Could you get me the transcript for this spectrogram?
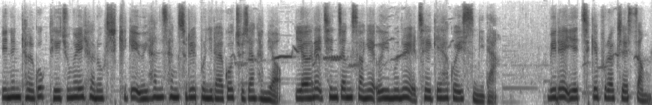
이는 결국 대중을 현혹시키기 위한 상술일 뿐이라고 주장하며 예언의 진정성에 의문을 제기하고 있습니다. 미래 예측의 불확실성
